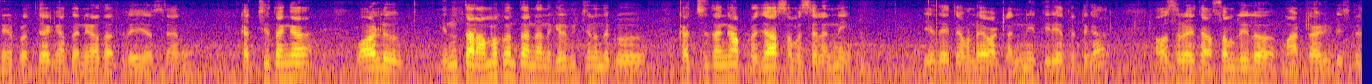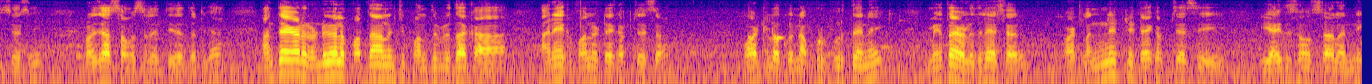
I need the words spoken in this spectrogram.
నేను ప్రత్యేకంగా ధన్యవాదాలు తెలియజేస్తున్నాను. ఖచ్చితంగా వాళ్ళు ఇంత నమ్మకంతో నన్ను గెలిపించినందుకు ఖచ్చితంగా ప్రజా సమస్యలన్నీ ఏదైతే ఉన్నాయో వాటిలన్నీ తీరేటట్టుగా అవసరమైతే అసెంబ్లీలో మాట్లాడి డిస్కస్ చేసి ప్రజా సమస్యలను తీరేటట్టుగా. అంతేకాదు రెండు వేల పద్నాలుగు నుంచి పంతొమ్మిది దాకా అనేక పనులు టేకప్ చేశాం. వాటిలో కొన్ని అప్పుడు పూర్తయినాయి. మిగతా వాళ్ళు వదిలేశారు. వాటిలన్నింటినీ టేకప్ చేసి ఈ ఐదు సంవత్సరాలు అన్నీ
